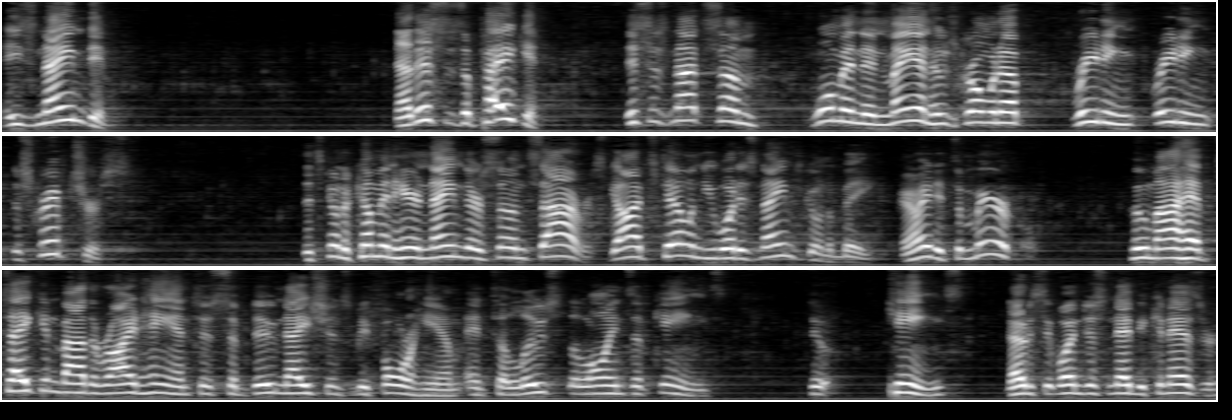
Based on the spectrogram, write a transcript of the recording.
He's named him. Now, this is a pagan. This is not some woman and man who's growing up reading, reading the scriptures that's going to come in here and name their son Cyrus. God's telling you what his name's going to be. All right? It's a miracle. Whom I have taken by the right hand to subdue nations before him and to loose the loins of kings. To kings. Notice it wasn't just Nebuchadnezzar,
